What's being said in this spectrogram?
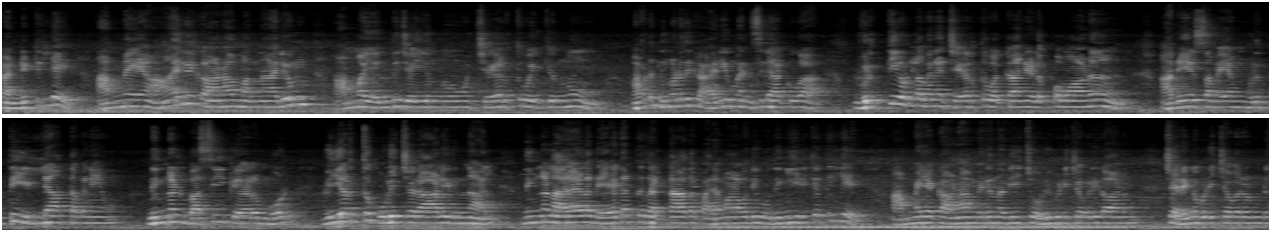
കണ്ടിട്ടില്ലേ? അമ്മയെ ആര് കാണാൻ വന്നാലും അമ്മ എന്ത് ചെയ്യുന്നു? ചേർത്ത് വയ്ക്കുന്നു. അവിടെ നിങ്ങളൊരു കാര്യം മനസ്സിലാക്കുക. വൃത്തിയുള്ളവനെ ചേർത്ത് വെക്കാൻ എളുപ്പമാണ്. അതേസമയം വൃത്തിയില്ലാത്തവനെയോ? നിങ്ങൾ ബസ്സിൽ കയറുമ്പോൾ വിയർത്ത് കുളിച്ചൊരാളിരുന്നാൽ നിങ്ങൾ അയാളെ ദേഹത്ത് തട്ടാതെ പരമാവധി ഒതുങ്ങിയിരിക്കത്തില്ലേ? അമ്മയെ കാണാൻ വരുന്നത് ഈ ചൊറി പിടിച്ചവർ കാണും ചെരങ്ങ് പിടിച്ചവരുണ്ട്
